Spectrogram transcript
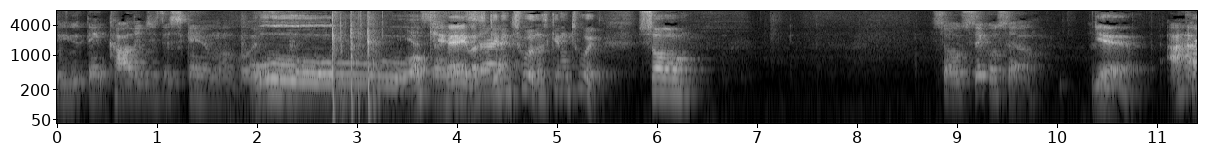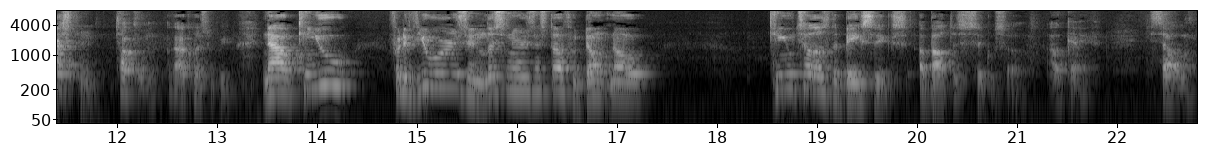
Do you think college is a scam, my boy? Ooh, Yes, okay, yes, let's sir. get into it. Let's get into it. So, So sickle cell. yeah, I have question. talk to me. I got a question for you. Now, can you, for the viewers and listeners and stuff who don't know, can you tell us the basics about the sickle cell? Okay. So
